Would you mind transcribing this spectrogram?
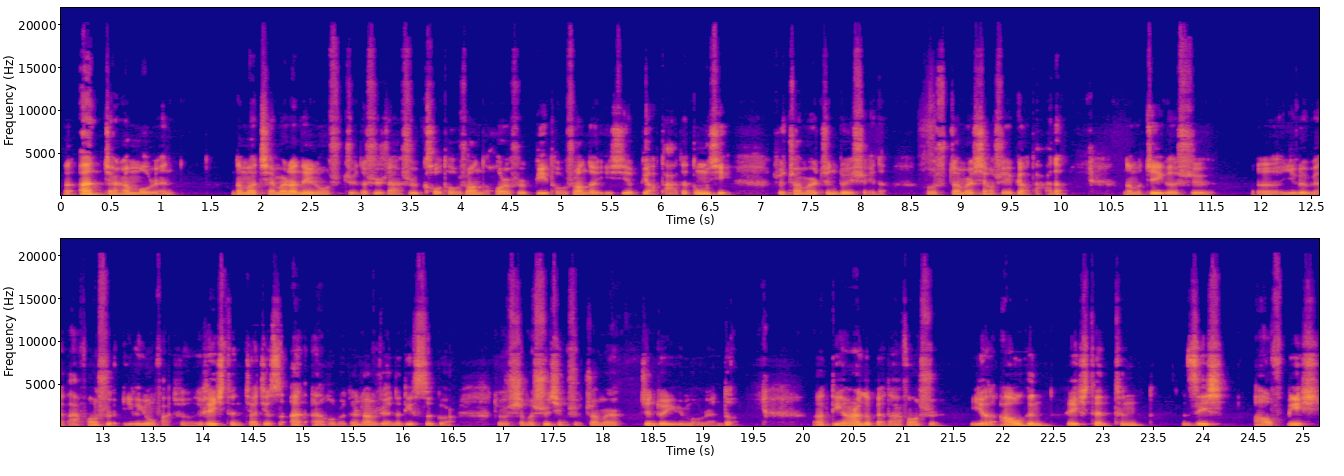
呃，an 加上某人，那么前面的内容是指的是啥？是口头上的或者是笔头上的一些表达的东西，是专门针对谁的，或是专门向谁表达的？那么这个是。呃，一个表达方式，一个用法，就是 richten 加介词 an，an 后边跟上人的第四格，就是什么事情是专门针对于某人的。呃，第二个表达方式，ihre Augen richteten sich auf mich。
